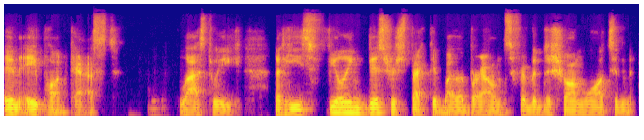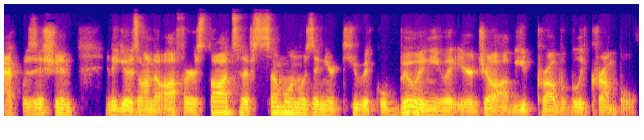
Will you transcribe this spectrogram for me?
in a podcast last week that he's feeling disrespected by the Browns for the Deshaun Watson acquisition, and he goes on to offer his thoughts that if someone was in your cubicle booing you at your job, you'd probably crumble.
